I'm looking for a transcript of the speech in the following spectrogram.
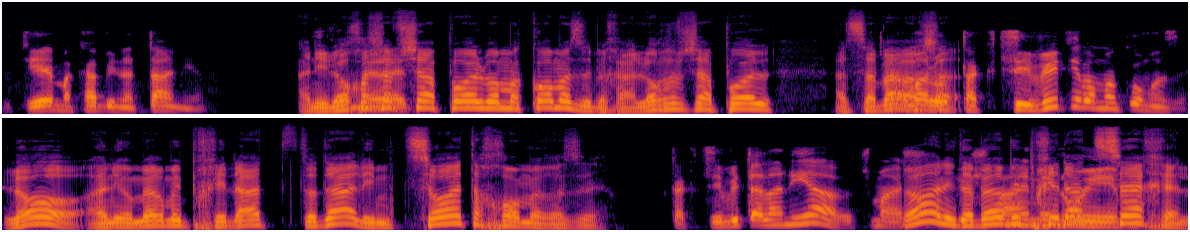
זה תהיה מכבי נתניה. אני לא חושב שהפועל במקום הזה בכלל, לא חושב שהפועל, אז סבבה, למה לא? תקציבית היא במקום הזה. לא, אני אומר מבחינת, אתה יודע, למצוא את החומר הזה. תקציבית על הנייר. תשמע, לא, אני מדבר מבחינת. שכל.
